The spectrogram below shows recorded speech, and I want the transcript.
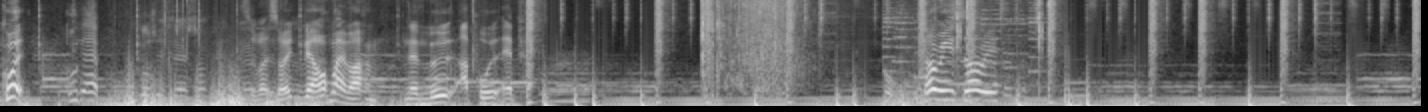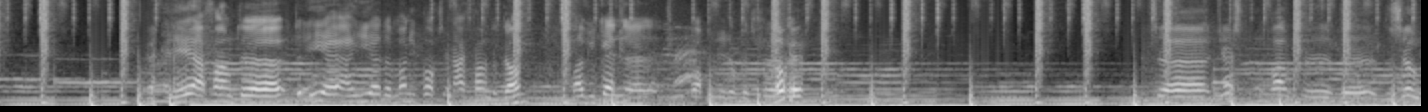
Cool. Good app. Uh, So was sollten wir auch mal machen. Eine Müllabhol-App. Oh, sorry, sorry. And here I found, uh, the, here, here the money box and I found the gun. But we can uh, walk a little bit further. Okay. It's uh, just about uh, the, the zone,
